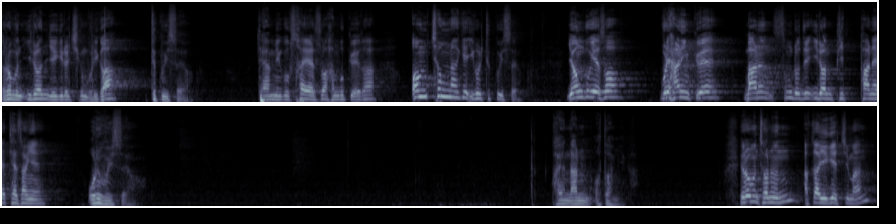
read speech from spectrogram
여러분 이런 얘기를 지금 우리가 듣고 있어요. 대한민국 사회에서 한국교회가 엄청나게 이걸 듣고 있어요. 영국에서 우리 한인교회 많은 성도들이 이런 비판의 대상에 오르고 있어요. 과연 나는 어떠합니까? 여러분, 저는 아까 얘기했지만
